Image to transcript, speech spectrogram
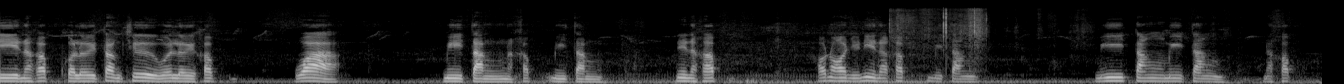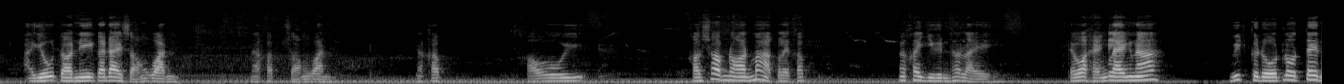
ดีนะครับ ก็เลยตั้งชื่อไว้เลยครับ ว่ามีตังค์นะครับ มีตังค์นี่นะครับ เขานอนอยู่นี่นะครับ มีตังค์มีตังค์มีตังค์นะครับ อายุตอนนี้ก็ได้สองวันนะครับสองวันนะครับ เขาเขาชอบนอนมากเลยครับ ไม่ค่อยยืนเท่าไหร่ แต่ว่าแข็งแรงนะ วิทย์กระโดดโลดเต้น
